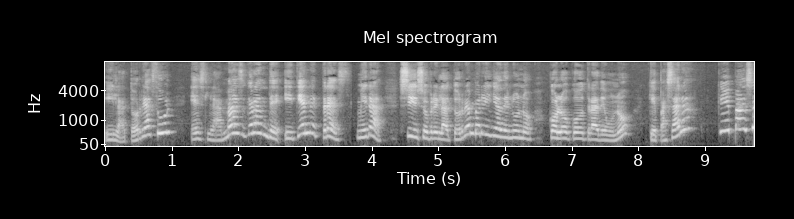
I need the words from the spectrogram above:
Y la torre azul es la más grande y tiene tres. Mirad, si sobre la torre amarilla del 1 coloco otra de 1, ¿qué pasará? ¿Qué pasa?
